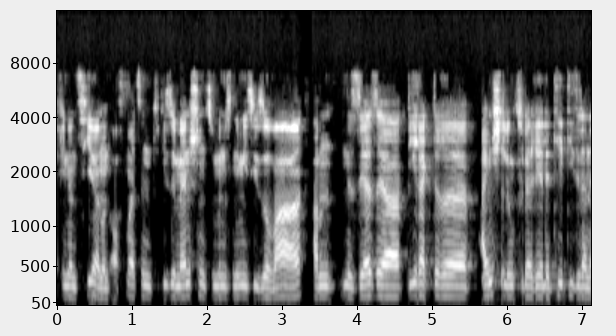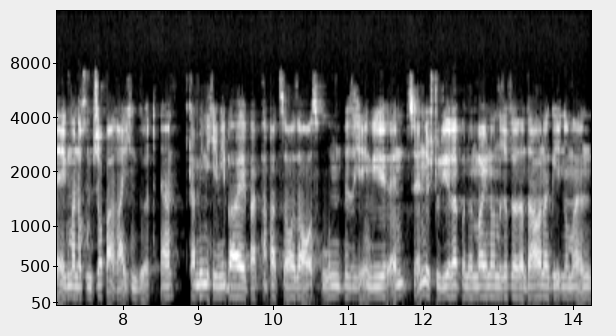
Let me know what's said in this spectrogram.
finanzieren. Und oftmals sind diese Menschen, zumindest nehme ich sie so wahr, haben eine sehr, sehr direktere Einstellung zu der Realität, die sie dann irgendwann noch im Job erreichen wird. Ja? Ich kann mich nicht irgendwie bei, bei Papa zu Hause ausruhen, bis ich irgendwie end, zu Ende studiert habe und dann mache ich noch ein Referendar und dann gehe ich nochmal in,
